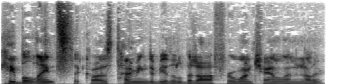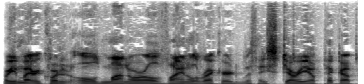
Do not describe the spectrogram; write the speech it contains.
cable lengths that cause timing to be a little bit off for one channel and another. Or you might record an old monaural vinyl record with a stereo pickup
